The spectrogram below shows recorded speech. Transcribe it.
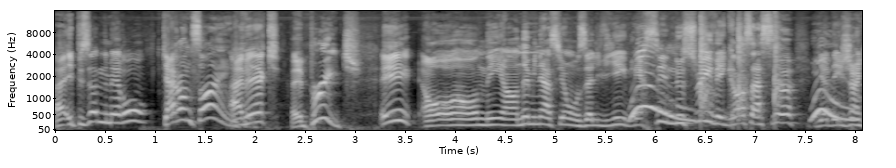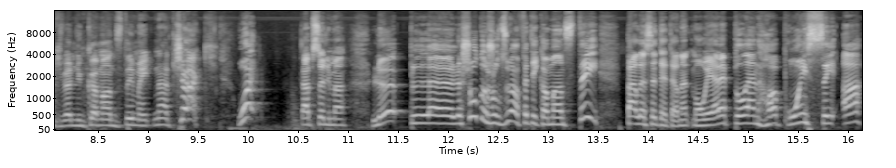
Euh, épisode numéro 45 avec Euh, Preach et on est en nomination aux Oliviers. Merci de nous suivre et grâce à ça, il y a des gens qui veulent nous commanditer maintenant. Chuck! Ouais! Absolument. Le, le show d'aujourd'hui, en fait, est commandité par le site internet montréalais planhub.ca.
